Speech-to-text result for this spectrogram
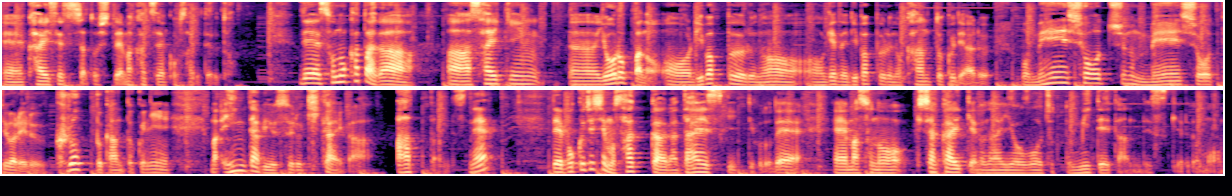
えー解説者としてまあ活躍をされてると。でその方があ最近ヨーロッパのリバプールの現在リバプールの監督であるもう名将中の名将って言われるクロップ監督に、まあ、インタビューする機会があったんですね。で僕自身もサッカーが大好きっていうことで、えーまあ、その記者会見の内容をちょっと見てたんですけれども、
